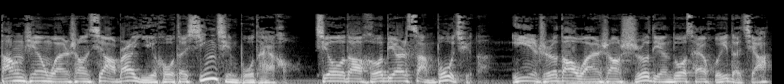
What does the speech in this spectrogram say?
当天晚上下班以后，他心情不太好，就到河边散步去了，一直到晚上十点多才回的家。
